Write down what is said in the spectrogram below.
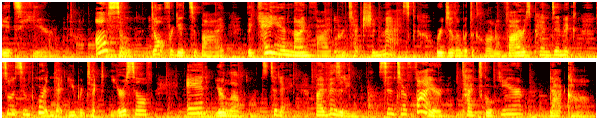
it's here. Also, don't forget to buy the KN95 protection mask. We're dealing with the coronavirus pandemic, so it's important that you protect yourself and your loved ones today by visiting centerfiretacticalgear.com.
